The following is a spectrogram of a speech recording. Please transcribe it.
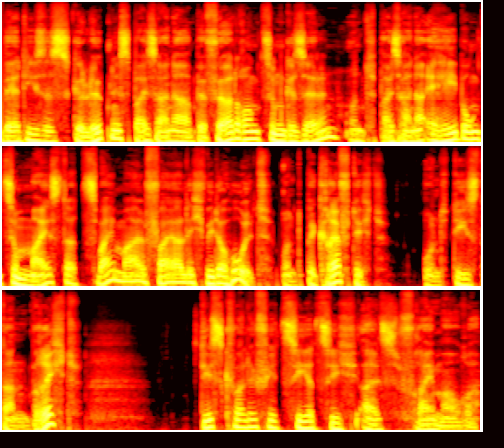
Wer dieses Gelöbnis bei seiner Beförderung zum Gesellen und bei seiner Erhebung zum Meister zweimal feierlich wiederholt und bekräftigt und dies dann bricht, disqualifiziert sich als Freimaurer.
